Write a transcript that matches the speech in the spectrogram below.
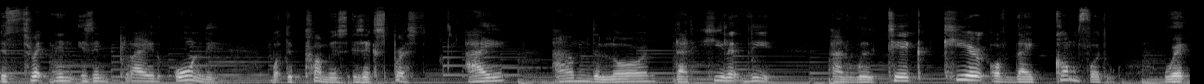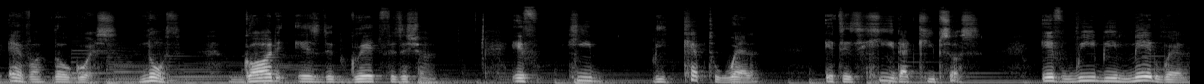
The threatening is implied only, but the promise is expressed. I am the Lord that healeth thee, and will take care of thy comfort wherever thou goest. Note, God is the great physician. If he be kept well, it is he that keeps us. If we be made well,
